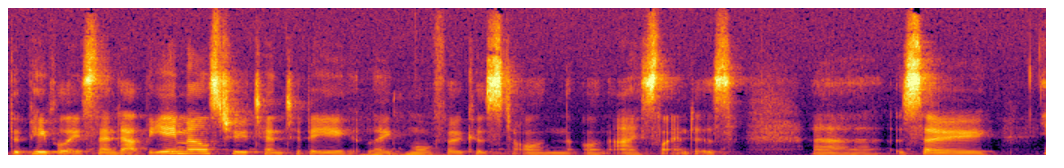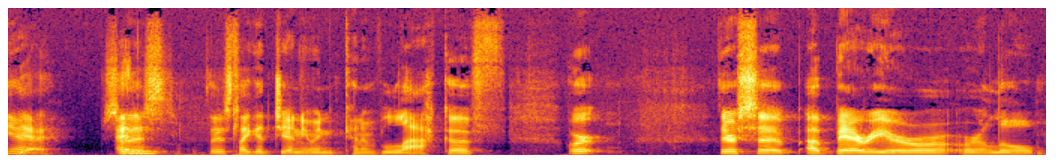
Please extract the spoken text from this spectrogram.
the people they send out the emails to tend to be like more focused on on Icelanders. Uh, so, Yeah. yeah. So And- there's, there's like a genuine kind of lack of, or there's a, a barrier or, or a little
